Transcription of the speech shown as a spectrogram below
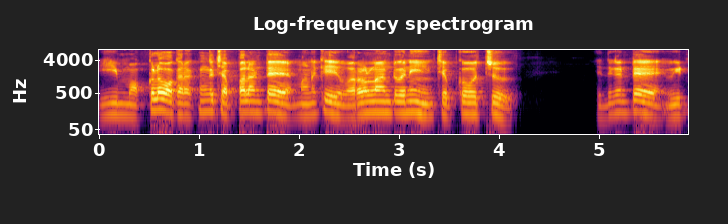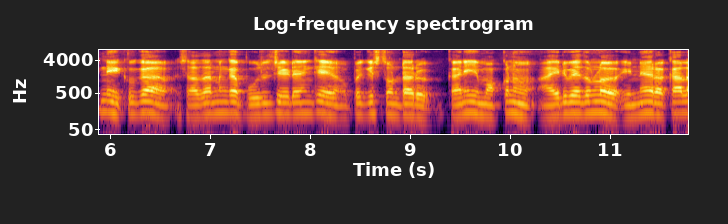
ఈ మొక్కలు ఒక రకంగా చెప్పాలంటే మనకి వరం లాంటివని చెప్పుకోవచ్చు. ఎందుకంటే వీటిని ఎక్కువగా సాధారణంగా పూజలు చేయడానికే ఉపయోగిస్తుంటారు. కానీ ఈ మొక్కను ఆయుర్వేదంలో ఎన్నో రకాల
